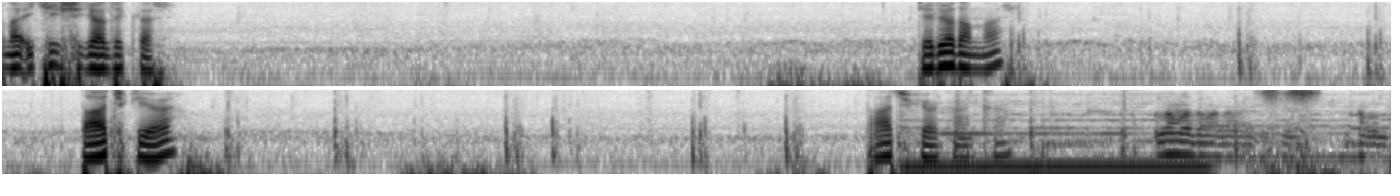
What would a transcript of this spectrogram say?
Buna iki kişi gelecekler. Geliyor adamlar. Dağa çıkıyor. Dağa çıkıyor kanka. Bulamadım adamı. Şşş. Ha, buldum.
